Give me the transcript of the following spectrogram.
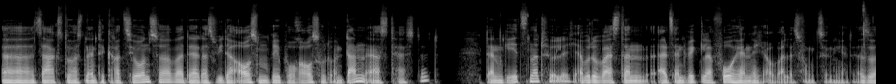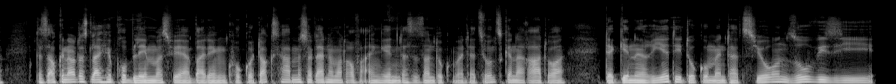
äh, sagst, du hast einen Integrationsserver, der das wieder aus dem Repo rausholt und dann erst testet, dann geht's natürlich, aber du weißt dann als Entwickler vorher nicht, ob alles funktioniert. Also das ist auch genau das gleiche Problem, was wir bei den Coco Docs haben, müssen wir gleich nochmal drauf eingehen. Das ist ein Dokumentationsgenerator, der generiert die Dokumentation so, wie sie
